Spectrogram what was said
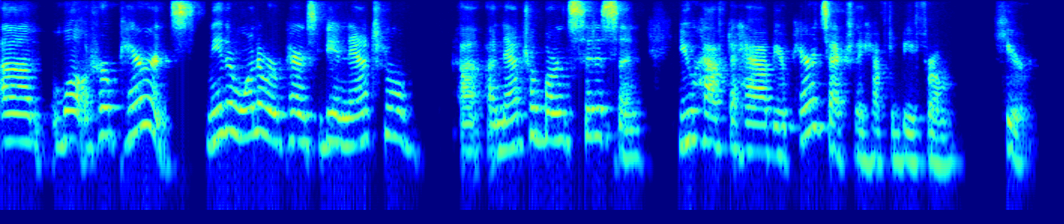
Um, well, her parents, neither one of her parents, to be a natural uh, a natural born citizen, you have to have your parents actually have to be from here.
